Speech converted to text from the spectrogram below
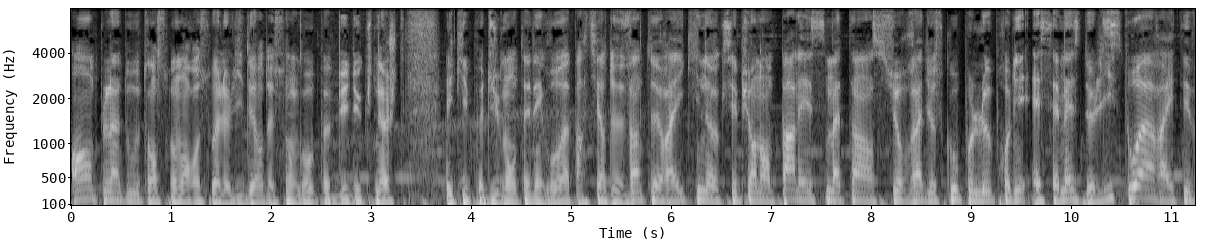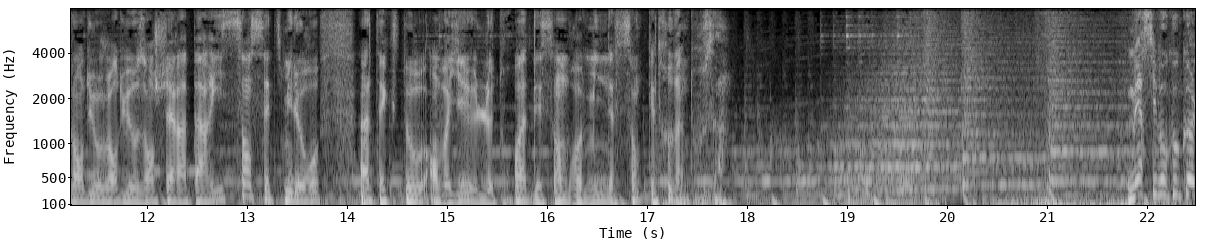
en plein doute en ce moment reçoit le leader de son groupe, Buduknost, équipe du Monténégro à partir de 20h à Equinox. Et puis on en parlait ce matin sur Radio Scoop, le premier SMS de l'histoire a été vendu aujourd'hui aux enchères à Paris, 107 000 euros. Un texto envoyé le 3 décembre 1992. Merci beaucoup, Colin.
